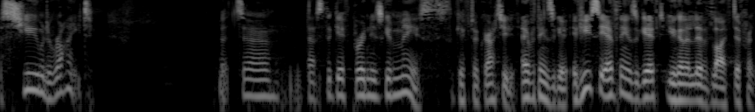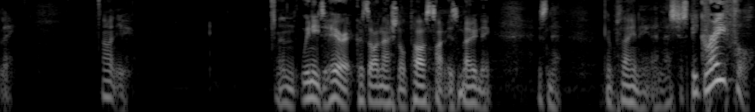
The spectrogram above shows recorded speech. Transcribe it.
assumed right. But uh, that's the gift Burundi's given me. It's the gift of gratitude. Everything's a gift. If you see everything as a gift, you're going to live life differently, aren't you? And we need to hear it because our national pastime is moaning, isn't it? Complaining. And let's just be grateful.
